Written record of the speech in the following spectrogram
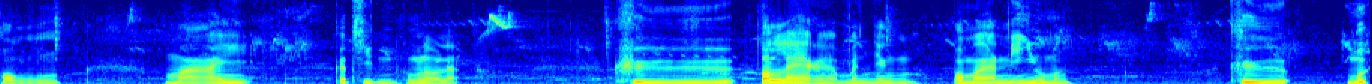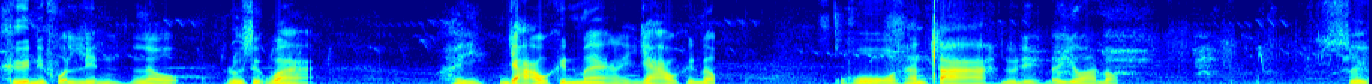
ของไม้กระถินของเราแล้ว คือตอนแรกนะครับ มันยังประมาณนี้อยู่มั้ง คือเมื่อคืนนี้ฝนลินแล้วรู้สึกว่า เฮ้ย ยาวขึ้นมากเลย ยาวขึ้นแบบ โอ้โห ทันตา ดูดิ แล้วยอดแบบ สวย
